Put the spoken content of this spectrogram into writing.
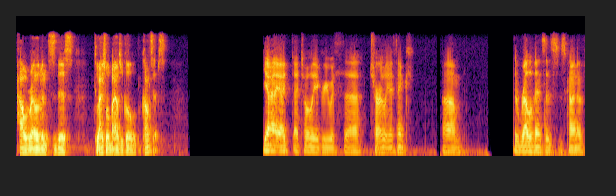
how relevant is this to actual biological concepts? Yeah, I, I totally agree with uh, Charlie. I think um, the relevance is, is kind of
